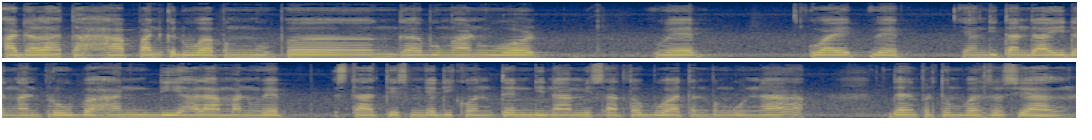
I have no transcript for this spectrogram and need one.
adalah tahapan kedua penggabungan World Web Wide Web yang ditandai dengan perubahan di halaman web statis menjadi konten dinamis atau buatan pengguna dan pertumbuhan sosial.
